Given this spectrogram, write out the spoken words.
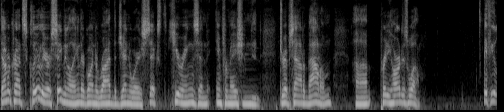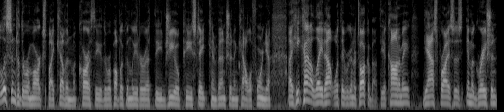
Democrats clearly are signaling they're going to ride the January 6th hearings and information that drips out about them uh, pretty hard as well. If you listen to the remarks by Kevin McCarthy, the Republican leader at the GOP state convention in California, uh, he kind of laid out what they were going to talk about the economy, gas prices, immigration.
